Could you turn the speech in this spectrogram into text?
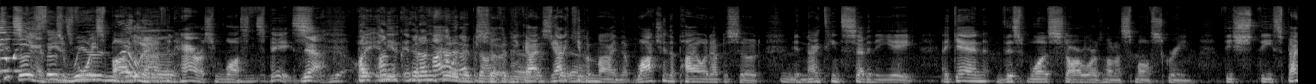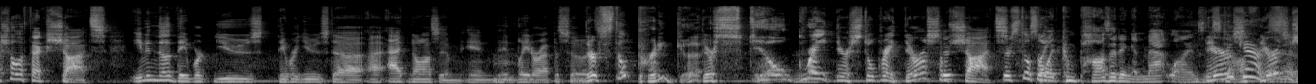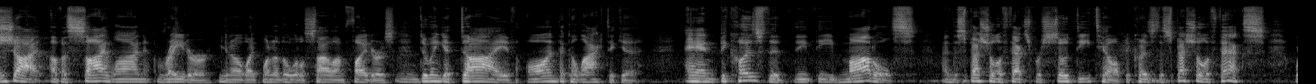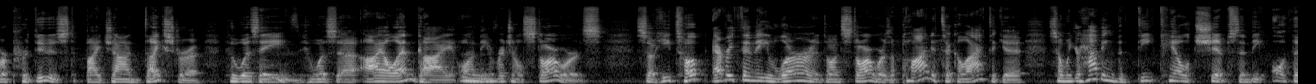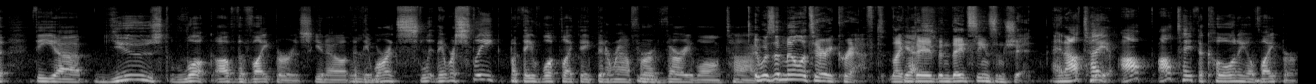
Those- did scare me. those weird, voiced by uh, Jonathan Harris from Lost in Space. Yeah, yeah. but in, the, in the pilot episode, you got, you got to keep in mind that watching the pilot episode in 1978, again, this was Star Wars on a small screen. The the special effects shots, even though they were used, they were used uh, uh, ad nauseum in, in later episodes. They're still pretty good. they're still great. They're still great. There are some shots. There's still some like, compositing and matte lines. And There's stuff. there is a shot of a Cylon raider, you know, like one of the little Cylon fighters, Mm. doing a dive on the Galactica, and because the, the the models and the special effects were so detailed, because the special effects were produced by John Dykstra, who was a Hmm. who was a ILM guy on the Mm. original Star Wars. So he took everything that he learned on Star Wars, applied it to Galactica. So when you're having the detailed chips and the oh, the the uh, used look of the Vipers, you know that they weren't sle- they were sleek, but they looked like they'd been around for a very long time. it was a military craft. Like Yes. they'd been they'd seen some shit. and I'll tell you, I'll I'll take the Colonial Viper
